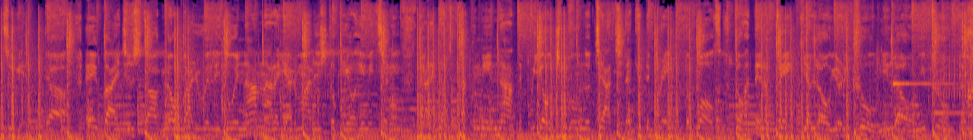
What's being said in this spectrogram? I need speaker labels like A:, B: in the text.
A: の次 yeah. Everybody just talk. Nobody really do it なんならやるまでしとけよ秘密に誰かと確認なんて不要自分のジャッジだけで Break the walls. Don't have ド派手な fake yellow より cool に
B: you're cool.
